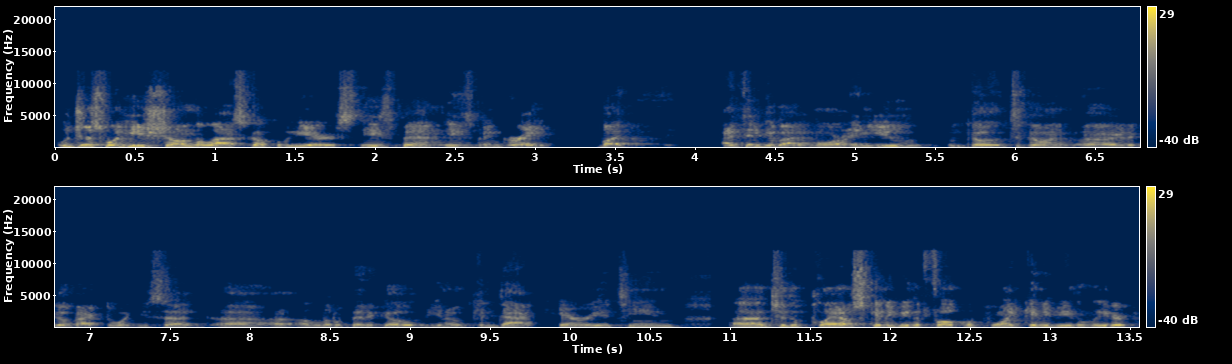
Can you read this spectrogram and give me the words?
well, just what he's shown the last couple of years. He's been he's been great, but I think about it more, and you go to going uh, to go back to what you said uh, a little bit ago. You know, can Dak carry a team uh, to the playoffs? Can he be the focal point? Can he be the leader?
